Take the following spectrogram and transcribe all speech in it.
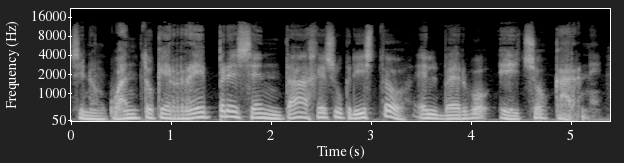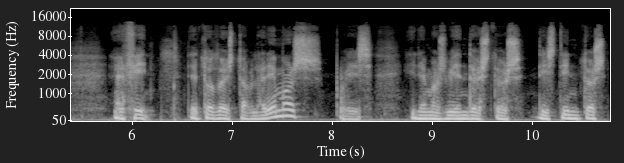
sino en cuanto que representa a Jesucristo, el verbo hecho carne. En fin, de todo esto hablaremos, pues iremos viendo estos distintos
